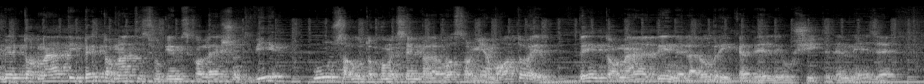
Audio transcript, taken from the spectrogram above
bentornati, bentornati su Games Collection TV. Un saluto come sempre dal vostro Miyamoto e bentornati nella rubrica delle uscite del mese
